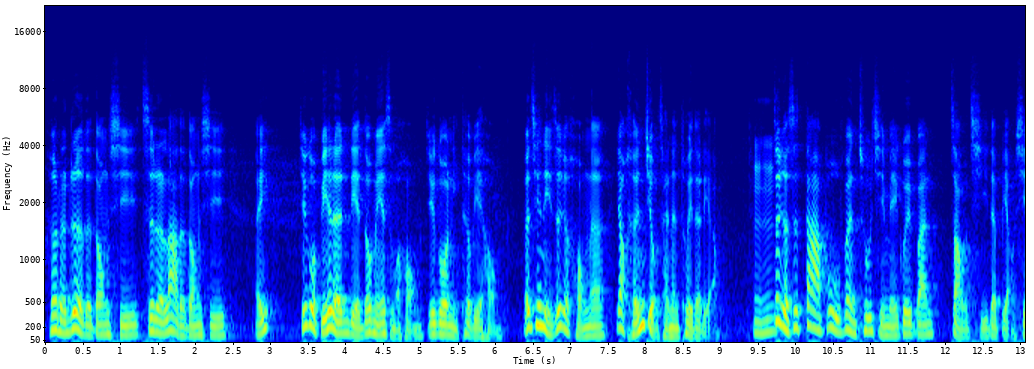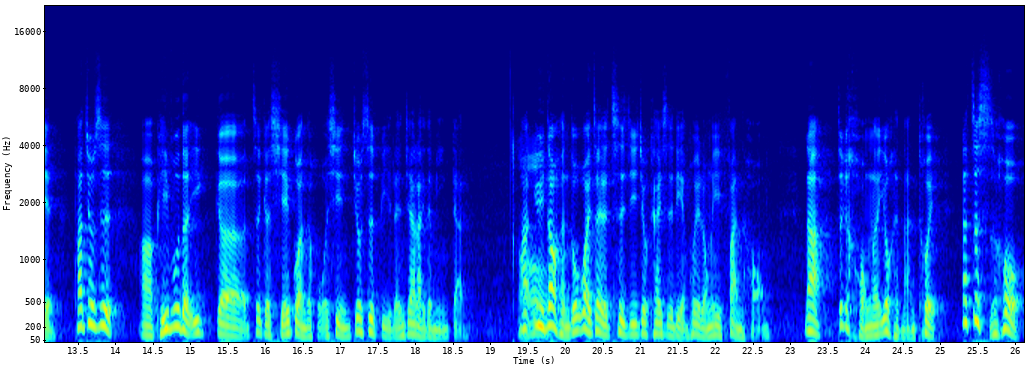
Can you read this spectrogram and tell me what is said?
喝了热的东西，吃了辣的东西，哎，结果别人脸都没有什么红，结果你特别红，而且你这个红呢，要很久才能退得了。嗯，这个是大部分初期玫瑰斑早期的表现，它就是啊皮肤的一个这个血管的活性就是比人家来的敏感，它遇到很多外在的刺激就开始脸会容易泛红，那这个红呢又很难退，那这时候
